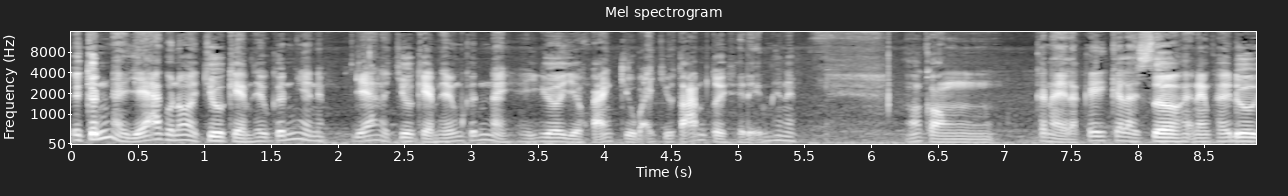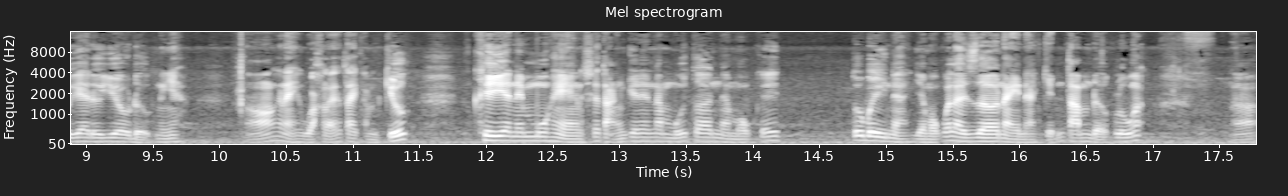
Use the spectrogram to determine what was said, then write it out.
Cái kính này giá của nó là chưa kèm theo kính nha anh em. Giá là chưa kèm theo kính này thì rơi vào khoảng triệu bảy triệu tám tùy thời điểm anh em. Nó còn cái này là cái cái laser anh em phải đưa ra, đưa vô được này nha. Đó, cái này hoặc là cái tay cầm trước. Khi anh em mua hàng sẽ tặng cho anh em năm mũi tên là một cái túi bi nè và một cái laser này nè, chỉnh tâm được luôn á. Đó.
